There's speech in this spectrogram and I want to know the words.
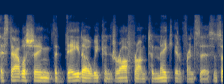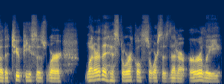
establishing the data we can draw from to make inferences. And so the two pieces were what are the historical sources that are early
